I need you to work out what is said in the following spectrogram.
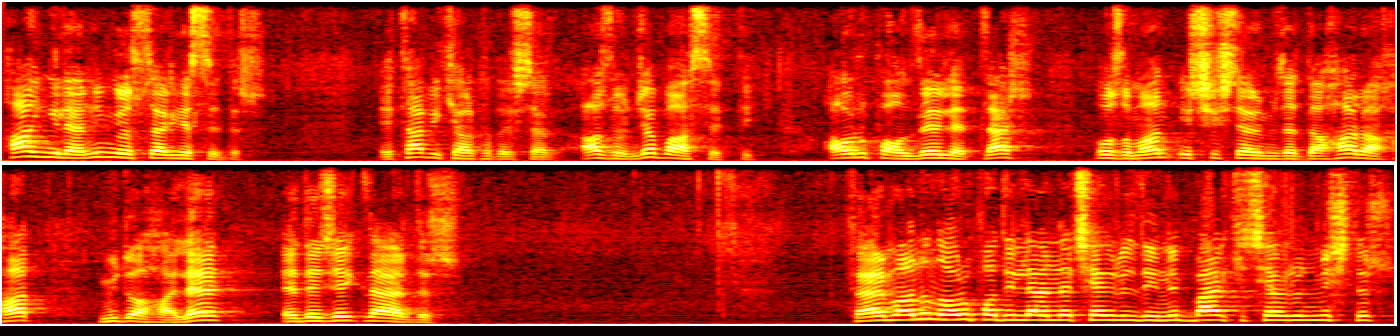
hangilerinin göstergesidir? E tabii ki arkadaşlar az önce bahsettik. Avrupalı devletler o zaman iç işlerimize daha rahat müdahale edeceklerdir. Fermanın Avrupa dillerine çevrildiğini belki çevrilmiştir.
